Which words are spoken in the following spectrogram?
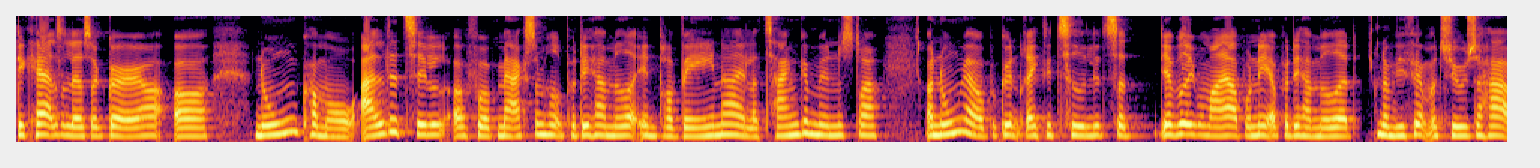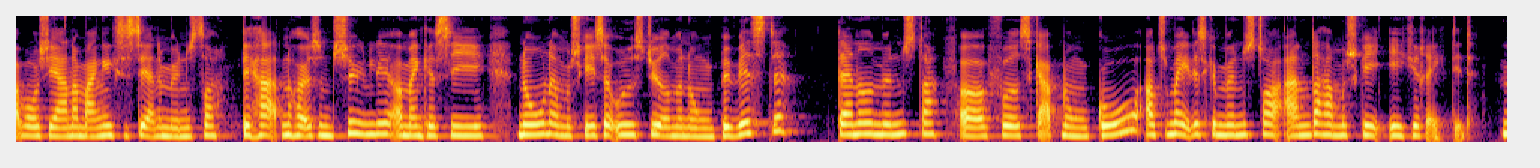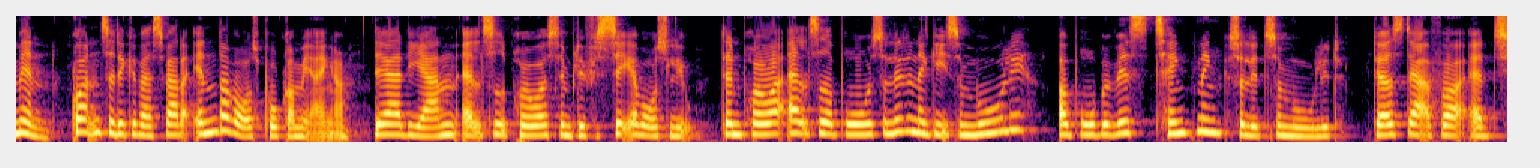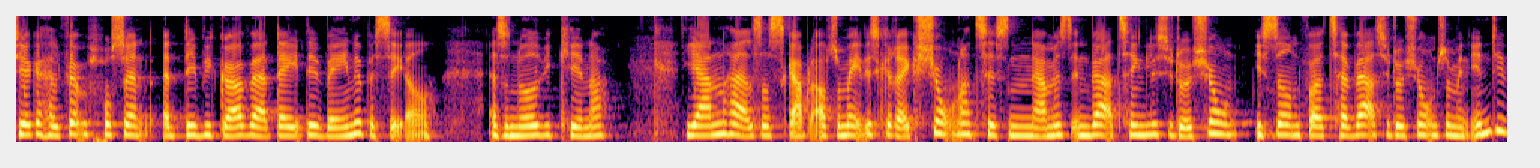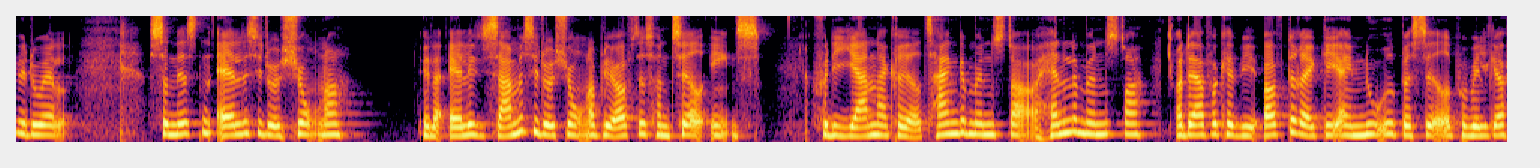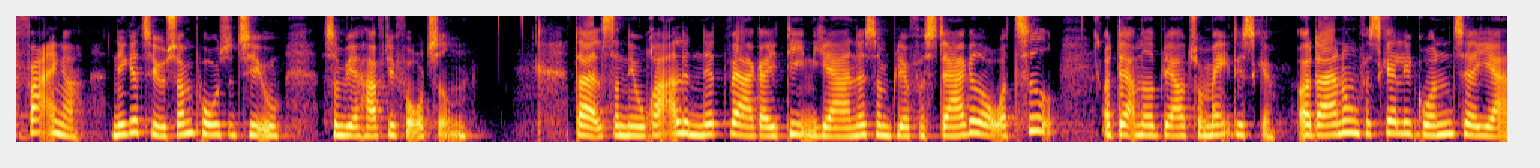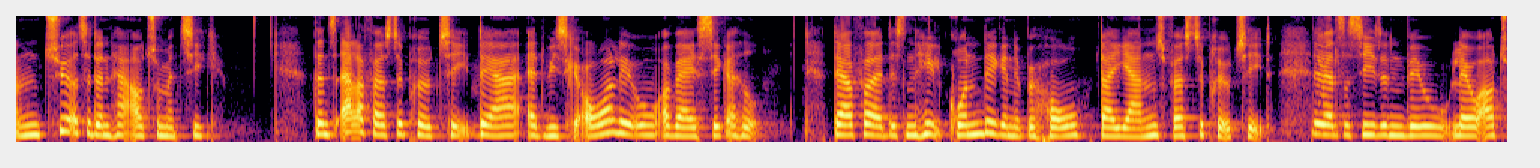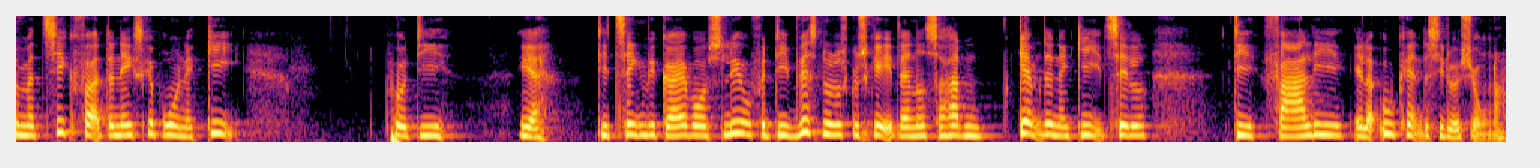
det kan altså lade sig gøre, og nogen kommer jo aldrig til at få opmærksomhed på det her med at ændre vaner eller tankemønstre, og nogen er jo begyndt rigtig tidligt, så jeg ved ikke, hvor meget jeg abonnerer på det her med, at når vi er 25, så har vores hjerner mange eksisterende mønstre. Det har den højst sandsynligt, og man kan sige, at nogen er måske så udstyret med nogle bevidste dannede mønstre og fået skabt nogle gode automatiske mønstre, og andre har måske ikke rigtigt. Men grunden til, at det kan være svært at ændre vores programmeringer, det er, at hjernen altid prøver at simplificere vores liv. Den prøver altid at bruge så lidt energi som muligt, og bruge bevidst tænkning så lidt som muligt. Det er også derfor, at ca. 90% af det, vi gør hver dag, det er vanebaseret. Altså noget, vi kender. Hjernen har altså skabt automatiske reaktioner til sådan nærmest enhver tænkelig situation, i stedet for at tage hver situation som en individuel. Så næsten alle situationer, eller alle de samme situationer, bliver oftest håndteret ens. Fordi hjernen har kreeret tankemønstre og handlemønstre, og derfor kan vi ofte reagere i nuet baseret på hvilke erfaringer, negative som positive, som vi har haft i fortiden. Der er altså neurale netværker i din hjerne, som bliver forstærket over tid, og dermed bliver automatiske. Og der er nogle forskellige grunde til, at hjernen tyr til den her automatik. Dens allerførste prioritet, det er, at vi skal overleve og være i sikkerhed. Derfor er det sådan helt grundlæggende behov, der er hjernens første prioritet. Det vil altså sige, at den vil jo lave automatik for, at den ikke skal bruge energi på de, ja, de ting, vi gør i vores liv. Fordi hvis nu der skulle ske et eller andet, så har den gemt energi til de farlige eller ukendte situationer.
